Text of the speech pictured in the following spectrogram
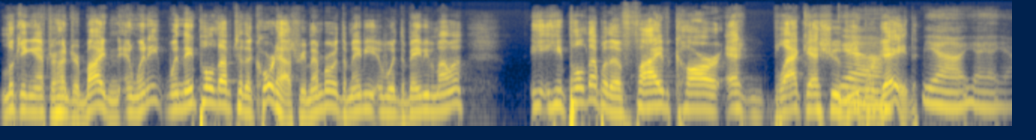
looking after Hunter Biden, and when he when they pulled up to the courthouse, remember with the maybe with the baby mama, he, he pulled up with a five car black SUV Yeah. brigade. Yeah. Yeah. Yeah. Yeah.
